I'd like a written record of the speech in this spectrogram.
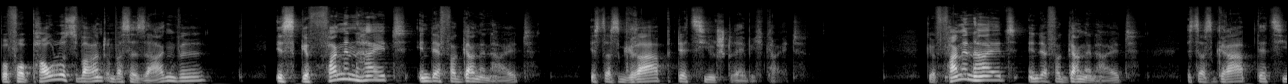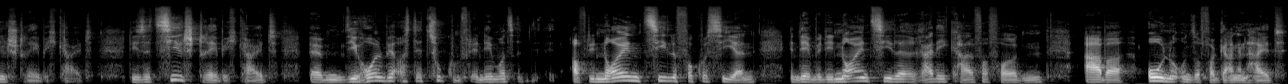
wovor Paulus warnt und was er sagen will, ist Gefangenheit in der Vergangenheit, ist das Grab der Zielstrebigkeit. Gefangenheit in der Vergangenheit ist das Grab der Zielstrebigkeit. Diese Zielstrebigkeit, ähm, die holen wir aus der Zukunft, indem wir uns auf die neuen Ziele fokussieren, indem wir die neuen Ziele radikal verfolgen, aber ohne unsere Vergangenheit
